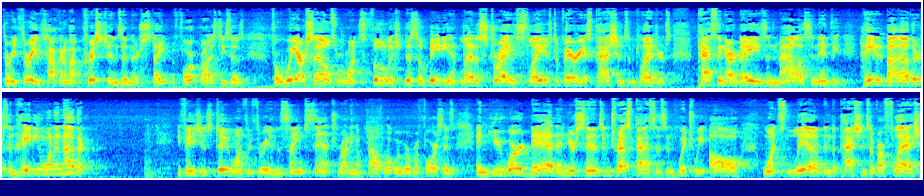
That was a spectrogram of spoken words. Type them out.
3 3, talking about Christians in their state before Christ, he says, For we ourselves were once foolish, disobedient, led astray, slaves to various passions and pleasures, passing our days in malice and envy, hated by others and hating one another. Ephesians 2 1 through 3, in the same sense, writing about what we were before, says, And you were dead in your sins and trespasses, in which we all once lived in the passions of our flesh,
